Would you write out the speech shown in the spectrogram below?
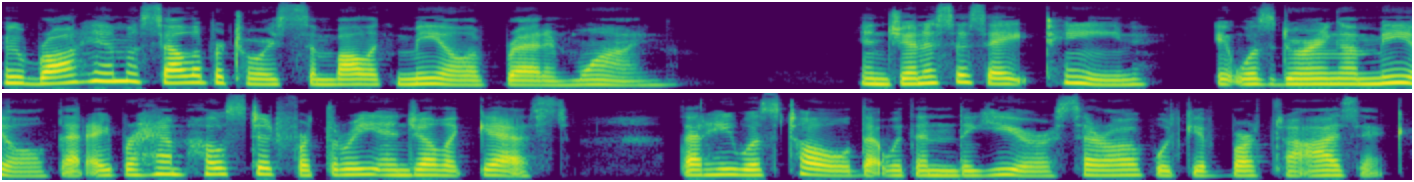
who brought him a celebratory symbolic meal of bread and wine. In Genesis 18, it was during a meal that Abraham hosted for three angelic guests that he was told that within the year Sarah would give birth to Isaac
